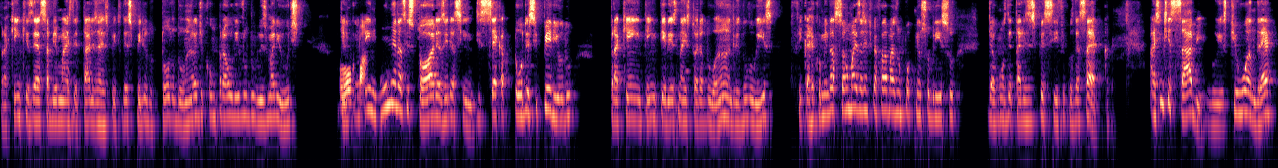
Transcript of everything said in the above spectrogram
para quem quiser saber mais detalhes a respeito desse período todo do Angra, de comprar o livro do Luiz Mariucci, que ele conta inúmeras histórias, ele assim disseca todo esse período para quem tem interesse na história do Angra e do Luiz. Fica a recomendação, mas a gente vai falar mais um pouquinho sobre isso, de alguns detalhes específicos dessa época. A gente sabe, Luiz, que o André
